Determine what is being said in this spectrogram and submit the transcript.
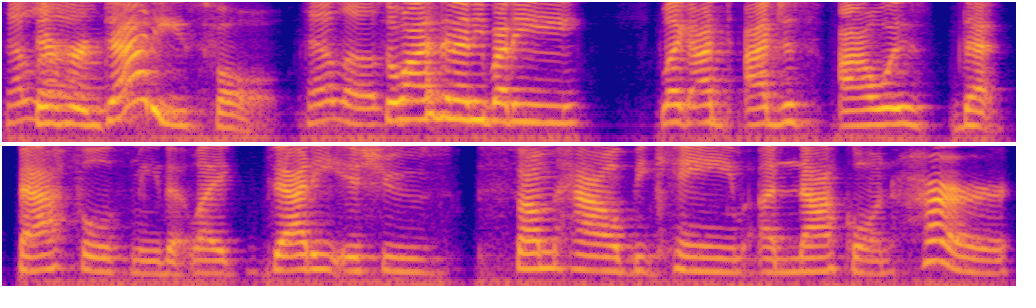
Hello. They're her daddy's fault. Hello. So why isn't anybody like I I just I always that baffles me that like daddy issues somehow became a knock on her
